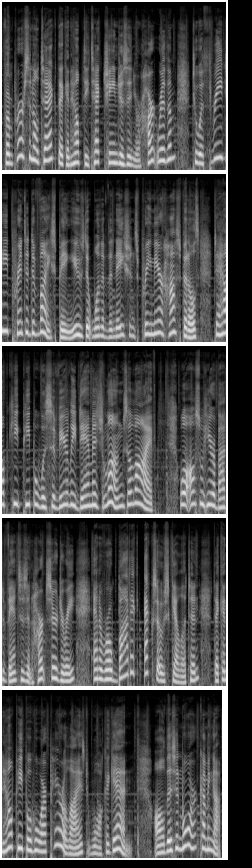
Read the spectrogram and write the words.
from personal tech that can help detect changes in your heart rhythm to a 3D printed device being used at one of the nation's premier hospitals to help keep people with severely damaged lungs alive. We'll also hear about advances in heart surgery and a robotic exoskeleton that can help people who are paralyzed walk again. All this and more coming up.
